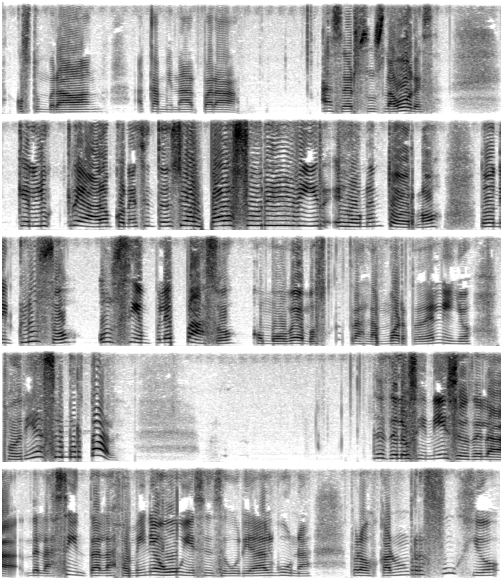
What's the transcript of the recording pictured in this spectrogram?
acostumbraban a caminar para hacer sus labores, que lo crearon con esa intención para sobrevivir en un entorno donde incluso un simple paso, como vemos tras la muerte del niño, podría ser mortal. Desde los inicios de la, de la cinta, la familia huye sin seguridad alguna para buscar un refugio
